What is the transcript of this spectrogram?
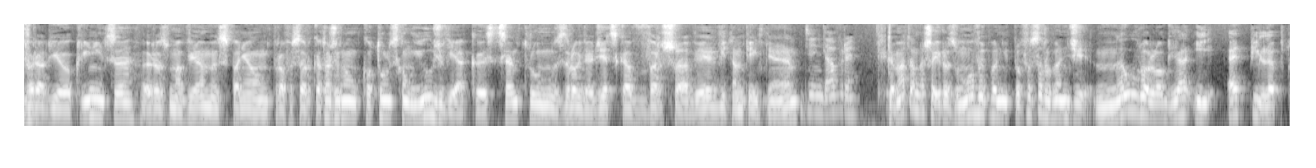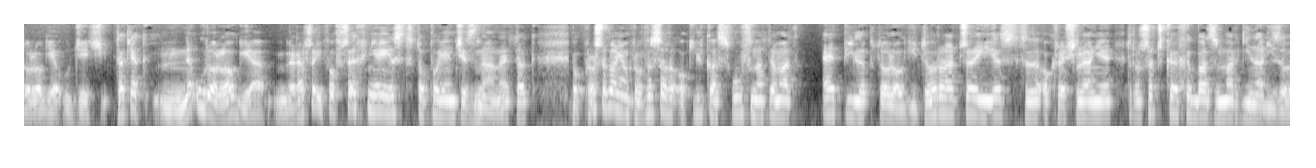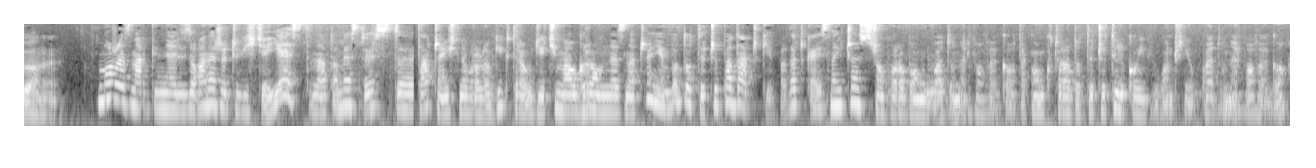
W radioklinice rozmawiamy z panią profesor Katarzyną Kotulską-Jóźwiak z Centrum Zdrowia Dziecka w Warszawie. Witam pięknie. Dzień dobry. Tematem naszej rozmowy pani profesor będzie neurologia i epileptologia u dzieci. Tak jak neurologia, raczej powszechnie jest to pojęcie znane, tak? Poproszę panią profesor o kilka słów na temat epileptologii. To raczej jest określenie troszeczkę chyba zmarginalizowane. Może zmarginalizowane rzeczywiście jest, natomiast to jest e, ta część neurologii, która u dzieci ma ogromne znaczenie, bo dotyczy padaczki. Padaczka jest najczęstszą chorobą układu nerwowego, taką, która dotyczy tylko i wyłącznie układu nerwowego.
